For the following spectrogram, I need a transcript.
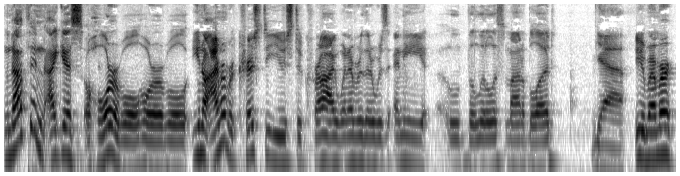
Nothing, I guess, horrible, horrible. You know, I remember Christy used to cry whenever there was any the littlest amount of blood. Yeah. You remember?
